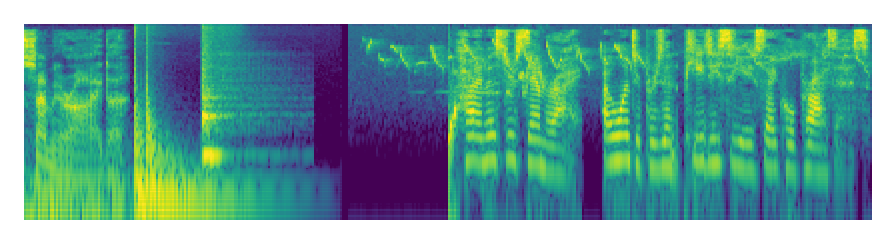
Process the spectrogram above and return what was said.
Samurai. Hi Mr. Samurai, I want to present PDCA cycle process.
